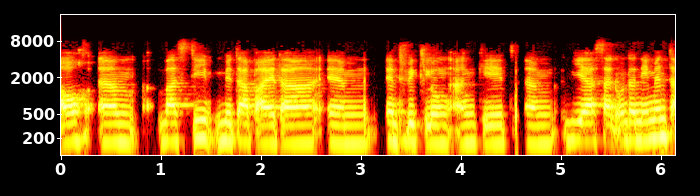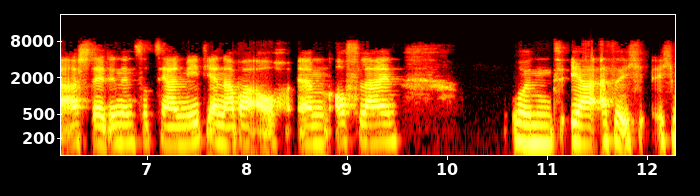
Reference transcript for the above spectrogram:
auch ähm, was die Mitarbeiterentwicklung ähm, angeht, ähm, wie er sein Unternehmen darstellt in den sozialen Medien, aber auch ähm, offline. Und ja, also ich, ich,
